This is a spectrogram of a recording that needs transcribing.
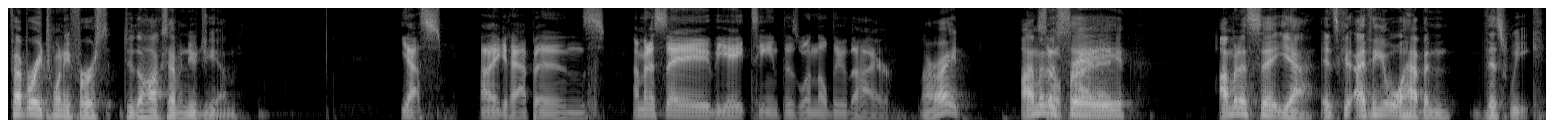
February 21st, do the Hawks have a new GM? Yes. I think it happens. I'm going to say the 18th is when they'll do the hire. All right. I'm going to so say Friday. I'm going to say yeah, it's I think it will happen this week.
